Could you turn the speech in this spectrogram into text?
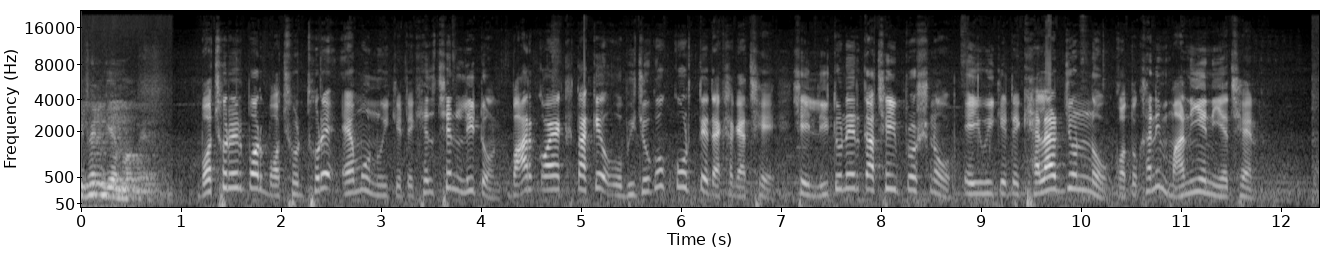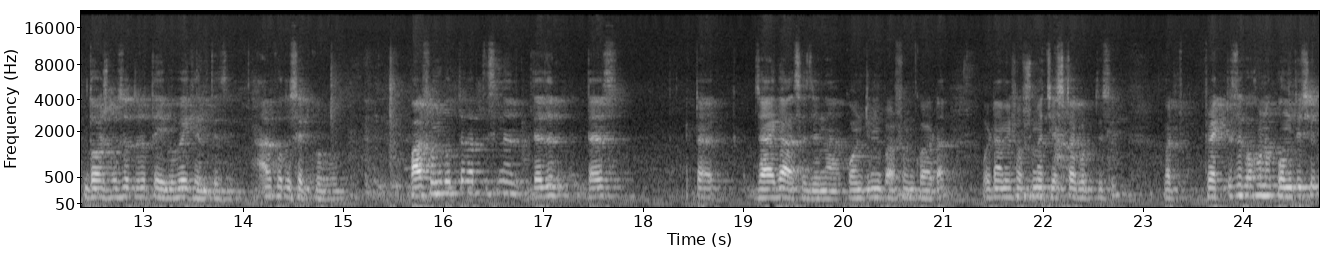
ইভেন্ট গেম হবে। বছরের পর বছর ধরে এমন উইকেটে খেলছেন লিটন। বার কয়েক তাকে অভিযোগও করতে দেখা গেছে। সেই লিটনের কাছেই প্রশ্ন, এই উইকেটে খেলার জন্য কতখানি মানিয়ে নিয়েছেন? দশ বছর ধরে তো এইভাবেই খেলতেছি, আর কত সেট করব? পারফর্ম করতে পারতেছি না একটা জায়গা আছে যে না কন্টিনিউ পারফর্ম করাটা ওটা আমি সবসময় চেষ্টা করতেছি বাট প্র্যাকটিসে কখনো কমতি ছিল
